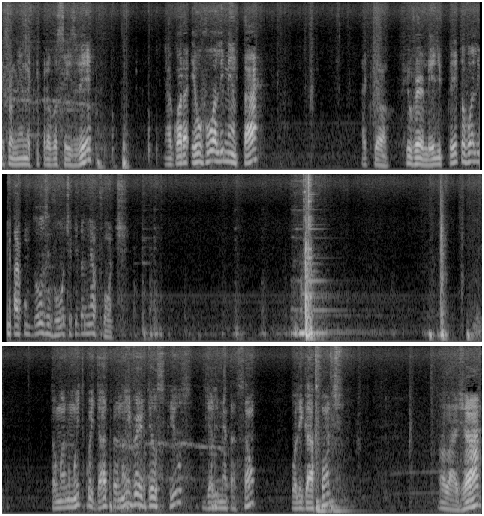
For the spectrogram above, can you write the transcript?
mais ou menos aqui para vocês ver Agora eu vou alimentar aqui ó, fio vermelho e preto, eu vou alimentar com 12 volts aqui da minha fonte. Tomando muito cuidado para não inverter os fios de alimentação. Vou ligar a fonte. Olha lá, já.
